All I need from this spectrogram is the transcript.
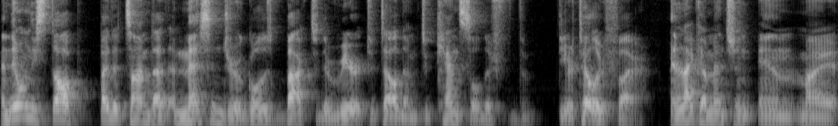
And they only stop by the time that a messenger goes back to the rear to tell them to cancel the, the, the artillery fire. And like I mentioned in my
